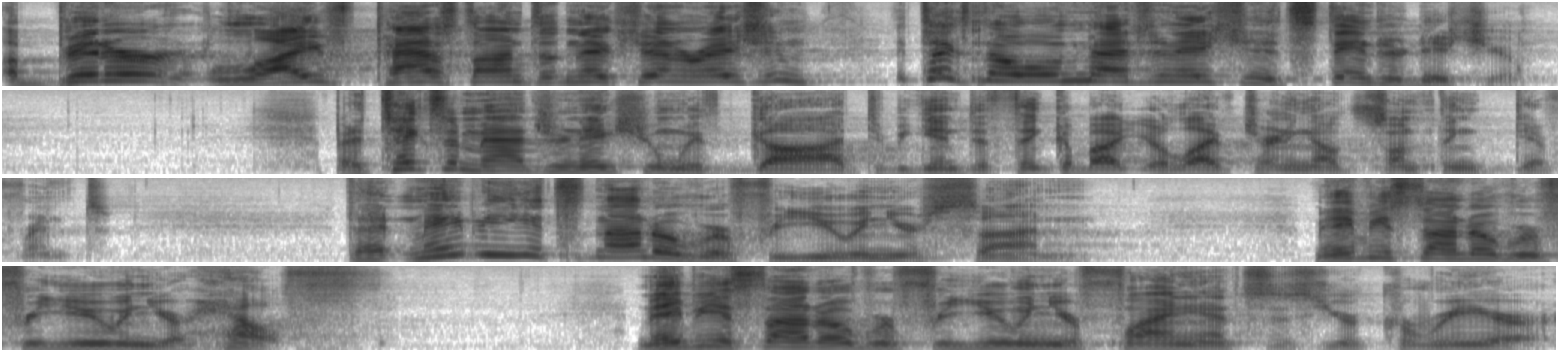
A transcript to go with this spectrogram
a bitter life passed on to the next generation. It takes no imagination, it's standard issue. But it takes imagination with God to begin to think about your life turning out something different that maybe it's not over for you and your son. Maybe it's not over for you and your health. Maybe it's not over for you and your finances, your career.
